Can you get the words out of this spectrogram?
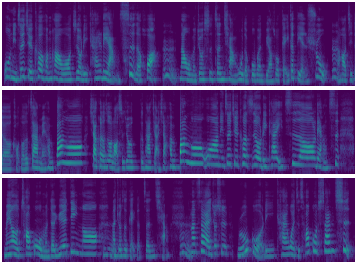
哦，你这节课很好哦，只有离开两次的话，嗯，那我们就是增强物的部分，比方说给一个点数，然后记得口头的赞美，很棒哦。下课的时候，老师就跟他讲一下，很棒哦，哇，你这节课只有离开一次哦，两次没有超过我们的约定哦，那就是给个增强。那再来就是，如果离开位置超过三次，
